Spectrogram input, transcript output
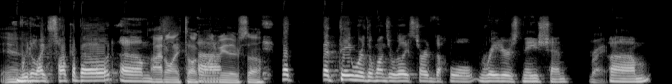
Yeah. we don't like to talk about. Um, I don't like talking about uh, them either. So but but they were the ones that really started the whole Raiders Nation. Right. Um,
